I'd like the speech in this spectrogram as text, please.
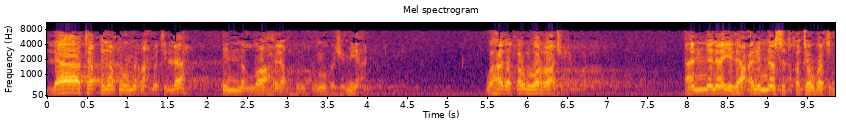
لا تقنطوا من رحمة الله إن الله يغفر الذنوب جميعا. وهذا القول هو الراجح أننا إذا علمنا صدق توبته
